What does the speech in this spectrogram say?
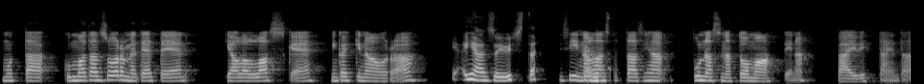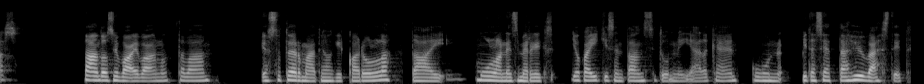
mutta kun mä otan sormet eteen ja alan laskee, niin kaikki nauraa. Ja ihan syystä. Siinä ollaan sitten taas ihan punaisena tomaattina päivittäin taas. Tämä on tosi vaivaannuttavaa. Jos sä törmäät johonkin kadulla, tai mulla on esimerkiksi joka ikisen tanssitunnin jälkeen, kun pitäisi jättää hyvästit,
